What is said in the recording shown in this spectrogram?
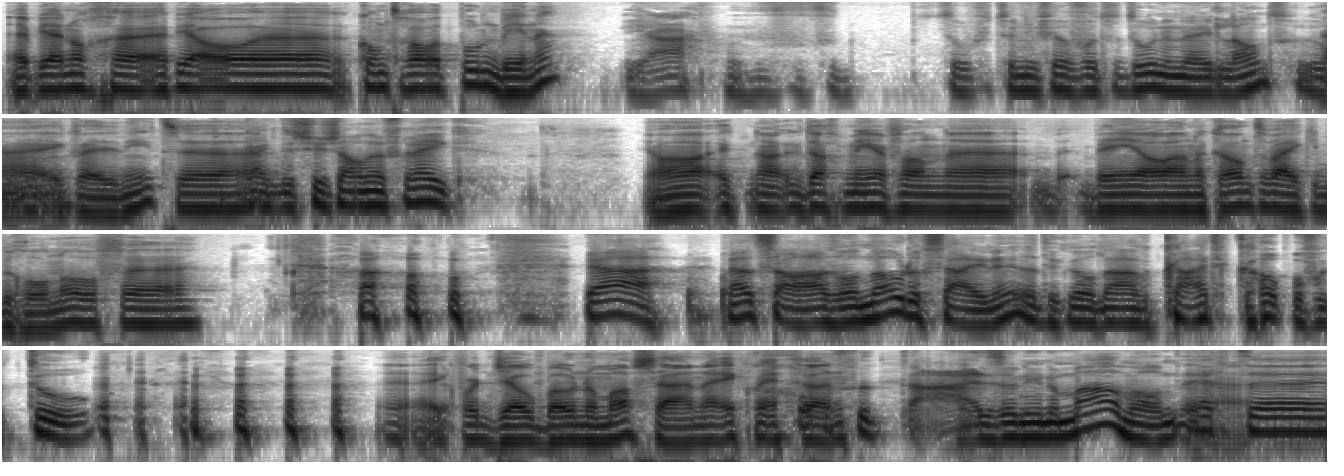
Heb jij nog, uh, heb je al, uh, komt er al wat poen binnen? Ja, daar hoef je er niet veel voor te doen in Nederland. Ik, ja, ik weet het niet. Uh, Kijk, de Suzanne en Freek. Ja, ik, nou, ik dacht meer van, ben je al aan een krantenwijkje begonnen? Of, Oh, ja, dat zou haast wel nodig zijn. Hè? Dat ik wil namelijk kaarten kopen voor Tool. ja, ik word Joe Bonamassa. Nou, ik ben gewoon... dat is ook niet normaal, man. Echt... Uh,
